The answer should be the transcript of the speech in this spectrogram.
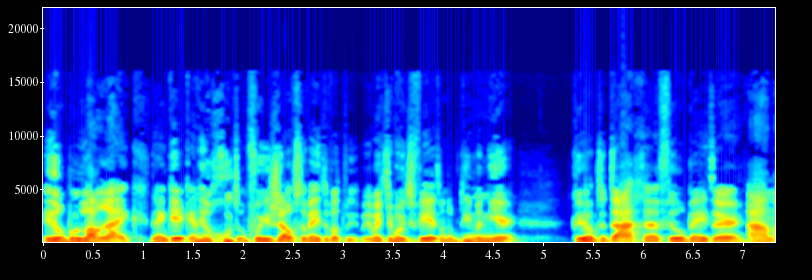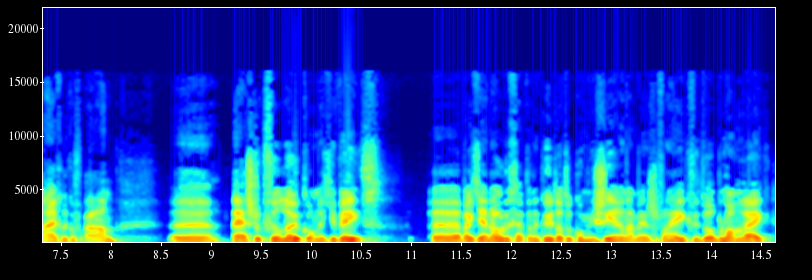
heel belangrijk, denk ik. En heel goed om voor jezelf te weten wat, wat je motiveert. Want op die manier kun je ook de dagen veel beter aan, eigenlijk, of aan. Uh, nou ja, is het ook veel leuker omdat je weet uh, wat jij nodig hebt. En dan kun je dat ook communiceren naar mensen. Van hey, ik vind het wel belangrijk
